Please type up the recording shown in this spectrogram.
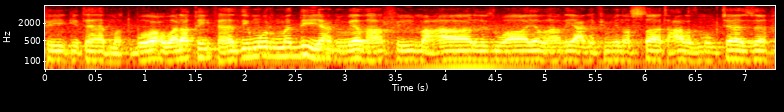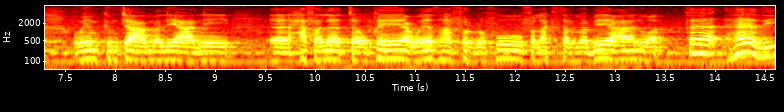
في كتاب مطبوع ورقي فهذه أمور مادية يعني ويظهر في معارض ويظهر يعني في منصات عرض ممتازة ويمكن تعمل يعني آه، حفلات توقيع ويظهر في الرفوف الأكثر مبيعا و... فهذه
